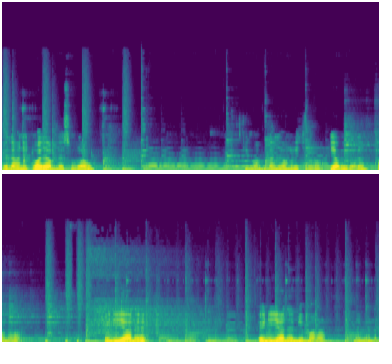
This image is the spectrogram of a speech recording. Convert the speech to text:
ဘယ်လမ်းတွေတွားရမလဲဆိုတော့ ဒီမှာလမ်းကြောင်းတွေကျွန်တော်တို့ပြပေးပါတယ်ခုနအိန္ဒိယနဲ့အိန္ဒိယနဲ့မြန်မာနိုင်ငံနဲ့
